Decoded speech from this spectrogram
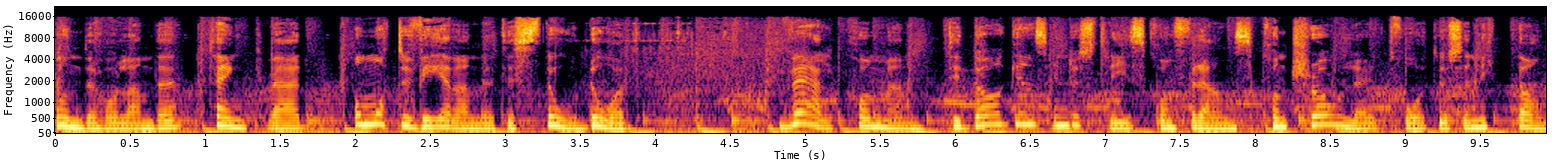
underhållande, tänkvärd och motiverande till stordåd. Välkommen till Dagens Industris konferens Controller 2019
